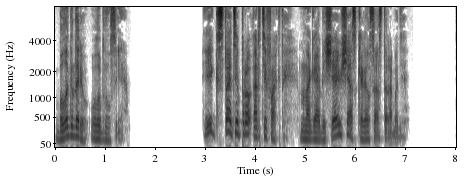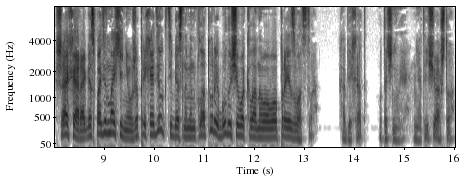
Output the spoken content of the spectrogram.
«Благодарю», — улыбнулся я. «И, кстати, про артефакты», — многообещающе оскалился Астарабади. «Шахара, господин Махини уже приходил к тебе с номенклатурой будущего кланового производства?» «Абихат?» — уточнил я. «Нет, еще а что?»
